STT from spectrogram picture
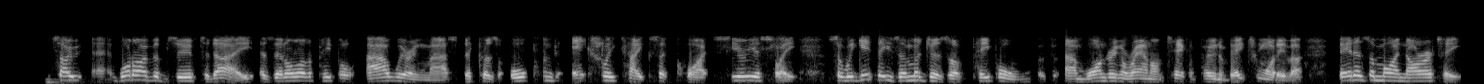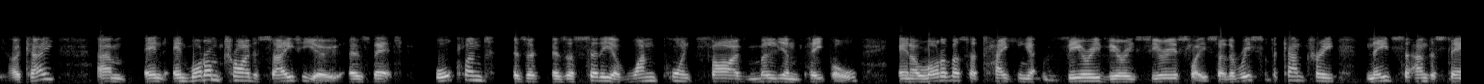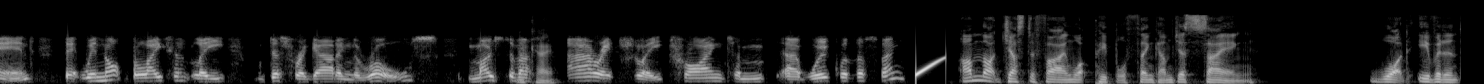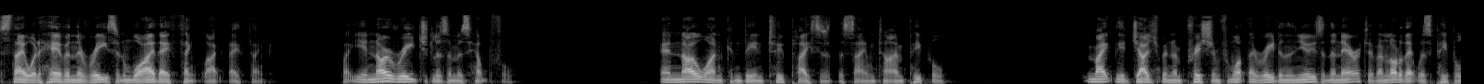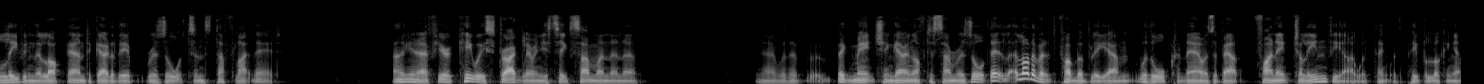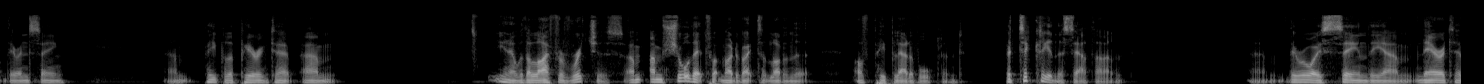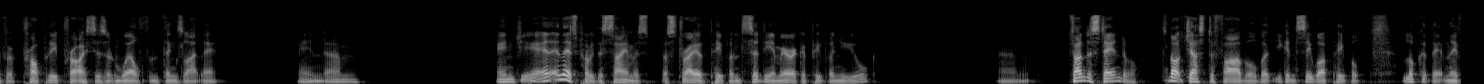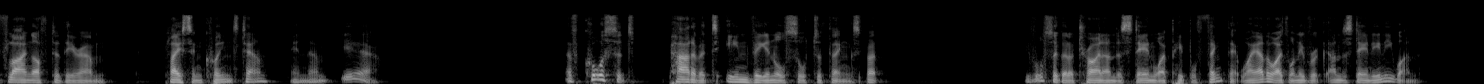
so uh, what I've observed today is that a lot of people are wearing masks because Auckland actually takes it quite seriously. So we get these images of people um, wandering around on Takapuna Beach and whatever. That is a minority, okay? Um, and and what I'm trying to say to you is that Auckland is a is a city of 1.5 million people, and a lot of us are taking it very very seriously. So the rest of the country needs to understand that we're not blatantly disregarding the rules. Most of Okay. us are actually trying to uh, work with this thing. I'm not justifying what people think. I'm just saying what evidence they would have and the reason why they think like they think. But yeah, no regionalism is helpful. And no one can be in two places at the same time. People make their judgment impression from what they read in the news and the narrative. And a lot of that was people leaving the lockdown to go to their resorts and stuff like that. Uh, you know, if you're a Kiwi struggler and you see someone in a you know, with a big mansion going off to some resort. A lot of it's probably um, with Auckland now is about financial envy, I would think, with people looking up there and seeing um, people appearing to, um, you know, with a life of riches. I'm, I'm sure that's what motivates a lot of, the, of people out of Auckland, particularly in the South Island. Um, they're always seeing the um, narrative of property prices and wealth and things like that, and um, and yeah, and, and, that's probably the same as Australia, people in Sydney, America, people in New York. Um, it's understandable. It's not justifiable, but you can see why people look at that and they're flying off to their um, place in Queenstown. And um, yeah, of course, it's part of it's envy and all sorts of things, but you've also got to try and understand why people think that way. Otherwise, we'll never understand anyone.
